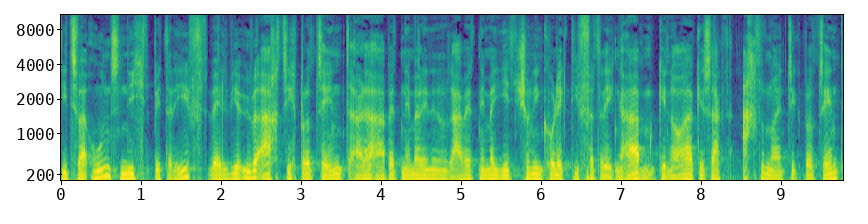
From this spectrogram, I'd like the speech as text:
die zwar uns nicht betrifft, weil wir über 80 Prozent aller Arbeitnehmerinnen und Arbeitnehmer jetzt schon in Kollektivverträgen haben, genauer gesagt 98 Prozent,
